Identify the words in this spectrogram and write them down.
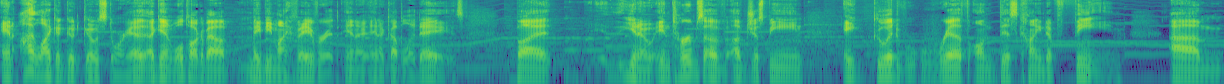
And I like a good ghost story. Again, we'll talk about maybe my favorite in a, in a couple of days. But, you know, in terms of, of just being a good riff on this kind of theme, um,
